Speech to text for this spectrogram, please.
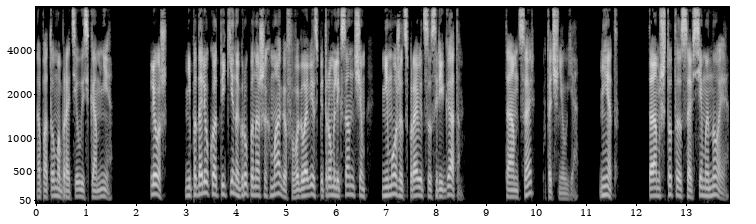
а потом обратилась ко мне. Лёш, неподалеку от Пекина группа наших магов во главе с Петром Александровичем не может справиться с регатом. «Там царь?» — уточнил я. «Нет, там что-то совсем иное».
